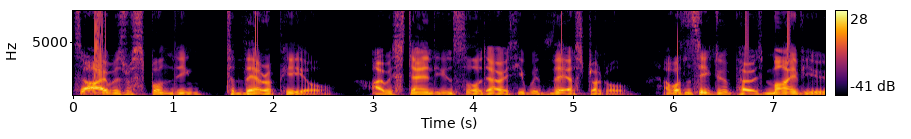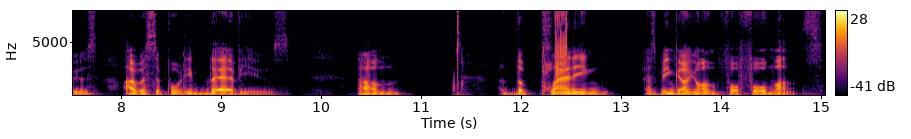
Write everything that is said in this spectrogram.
So I was responding to their appeal. I was standing in solidarity with their struggle. I wasn't seeking to impose my views, I was supporting their views. Um, the planning has been going on for four months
